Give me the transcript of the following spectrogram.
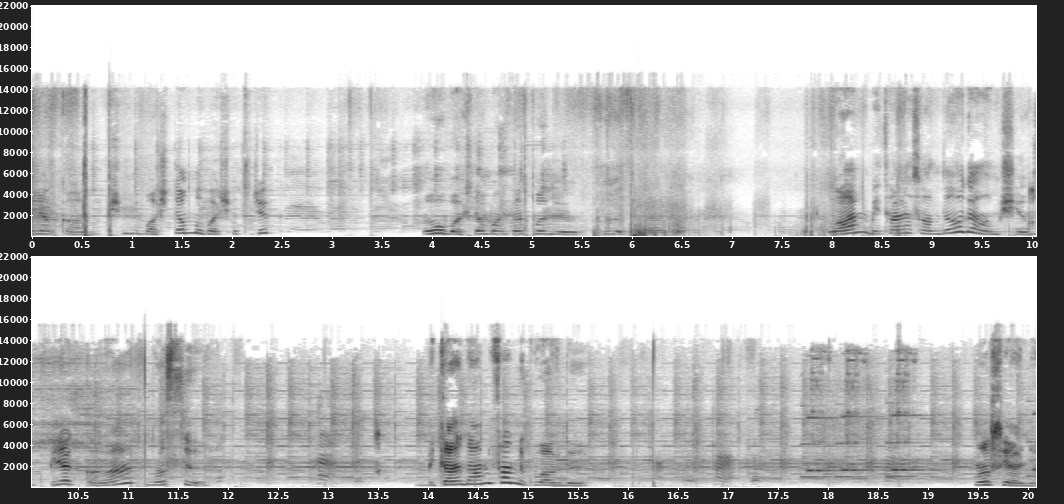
Bir dakika abi. Şimdi baştan mı başlatacak? Oo baştan başlatmadı. lan bir tane sandığa alamamışım. Bir dakika lan. Nasıl? Bir tane daha mı sandık vardı? Nasıl yani?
